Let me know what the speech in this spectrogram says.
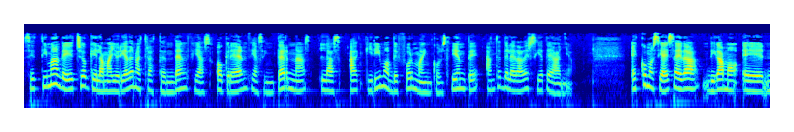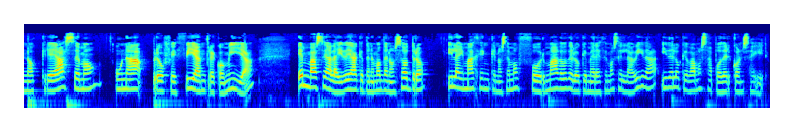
Se estima, de hecho, que la mayoría de nuestras tendencias o creencias internas las adquirimos de forma inconsciente antes de la edad de 7 años. Es como si a esa edad, digamos, eh, nos creásemos una profecía, entre comillas, en base a la idea que tenemos de nosotros y la imagen que nos hemos formado de lo que merecemos en la vida y de lo que vamos a poder conseguir.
